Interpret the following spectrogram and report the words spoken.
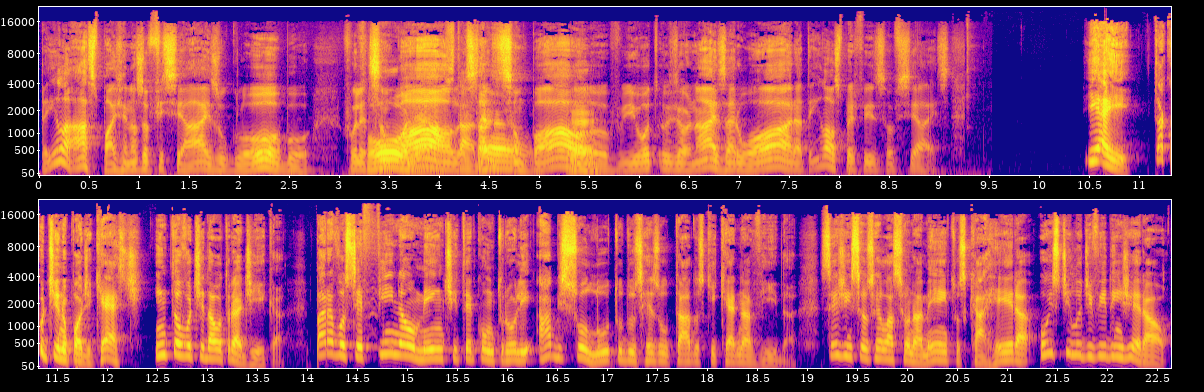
Tem lá as páginas oficiais, o Globo, Folha, Folha de São Paulo, Estadão, Estado de São Paulo é. e outros jornais, Zero Hora, tem lá os perfis oficiais. E aí, tá curtindo o podcast? Então vou te dar outra dica. Para você finalmente ter controle absoluto dos resultados que quer na vida, seja em seus relacionamentos, carreira ou estilo de vida em geral.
